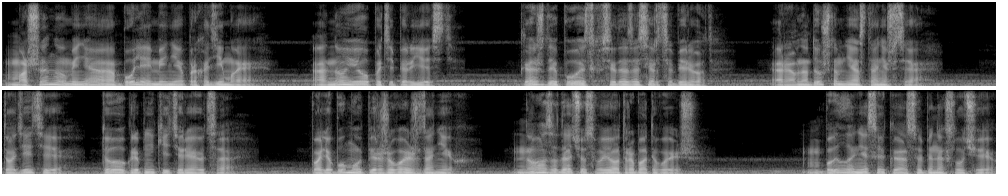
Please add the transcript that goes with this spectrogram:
Машина у меня более-менее проходимая. Оно и опыт теперь есть. Каждый поиск всегда за сердце берет. Равнодушным не останешься. То дети, то грибники теряются. По-любому переживаешь за них, но задачу свою отрабатываешь. Было несколько особенных случаев.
